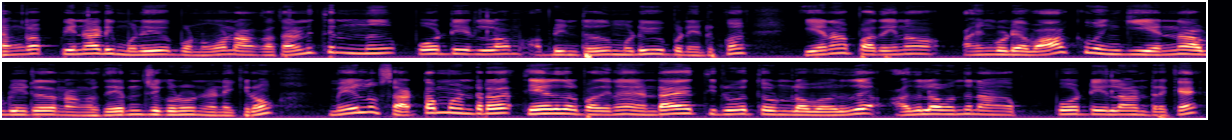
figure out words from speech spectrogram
எங்கள் பின்னாடி முடிவு பண்ணுவோம். நாங்கள் தனித்து நின்று போட்டியிடலாம் அப்படின்றது முடிவு பண்ணியிருக்கோம். ஏன்னா பார்த்தீங்கன்னா எங்களுடைய வாக்கு வங்கி என்ன அப்படின்றத நாங்கள் தெரிஞ்சுக்கணும்னு நினைக்கிறோம். மேலும் சட்டமன்ற தேர்தல் பார்த்தீங்கன்னா ரெண்டாயிரத்தி இருபத்தொன்னில் வருது. அதில் வந்து நாங்கள் போட்டியிடலான்னு இருக்கேன்.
